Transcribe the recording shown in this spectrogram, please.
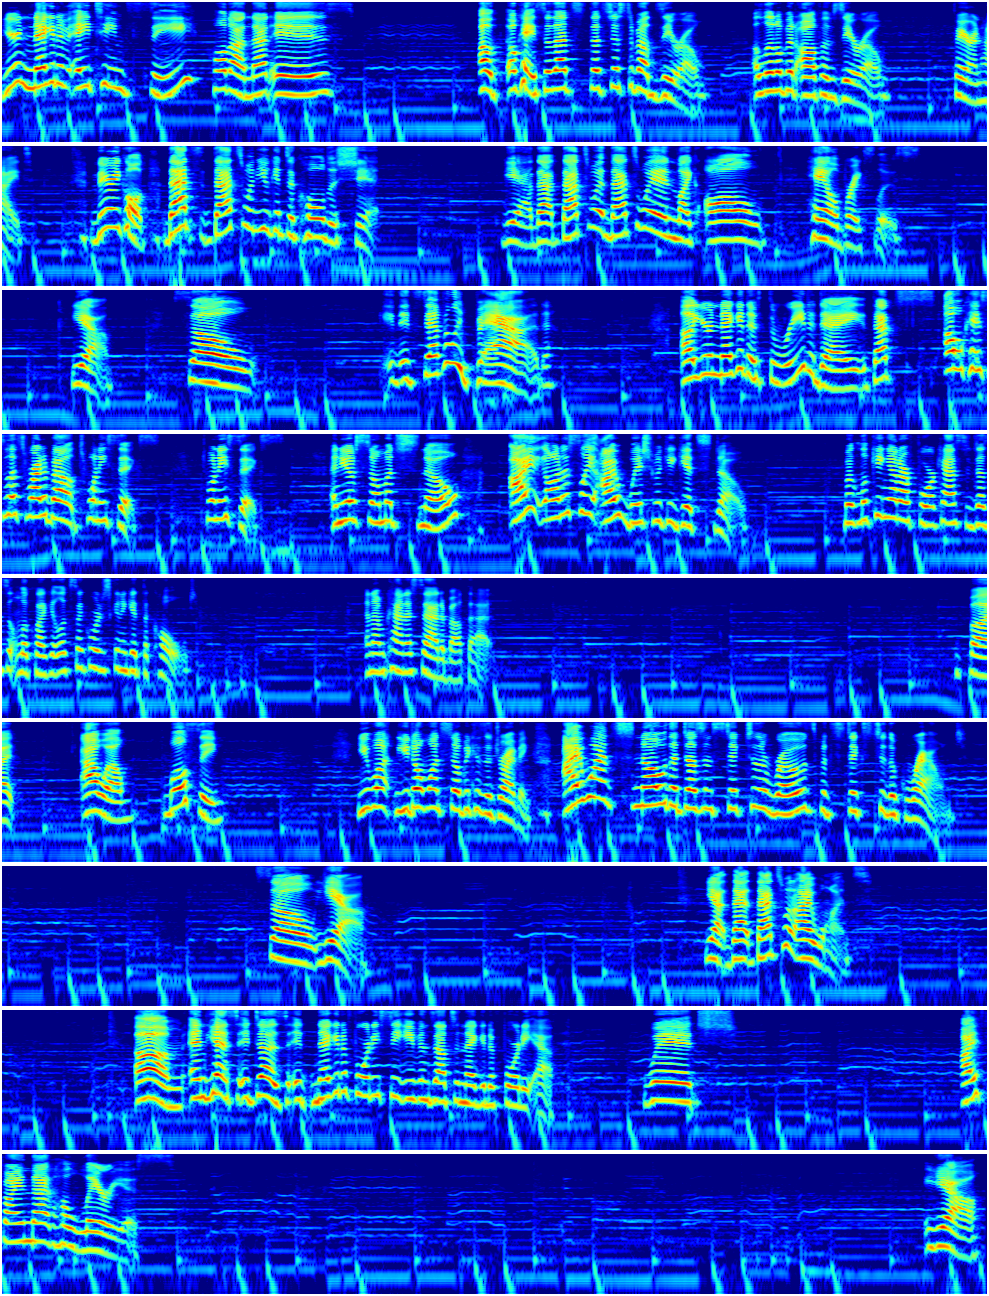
You're negative 18C? Hold on, that is... Oh, okay, so that's that's just about zero. A little bit off of zero Fahrenheit. Very cold. That's that's when you get to cold as shit. Yeah, that that's what that's when like all hail breaks loose. Yeah. So it, it's definitely bad. Uh you're negative 3 today. That's Oh, okay, so that's right about 26. 26. And you have so much snow. I honestly I wish we could get snow. But looking at our forecast, it doesn't look like it. looks like we're just going to get the cold. And I'm kind of sad about that. But, ah well. We'll see. You want you don't want snow because of driving. I want snow that doesn't stick to the roads but sticks to the ground. So, yeah. Yeah, that that's what I want. Um, and yes, it does. It negative 40C evens out to negative 40F. Which I find that hilarious. Yeah.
